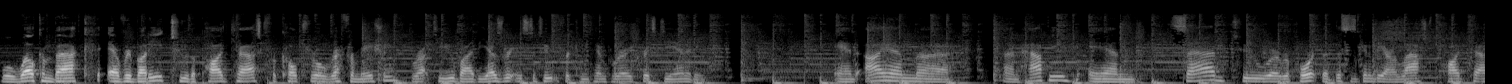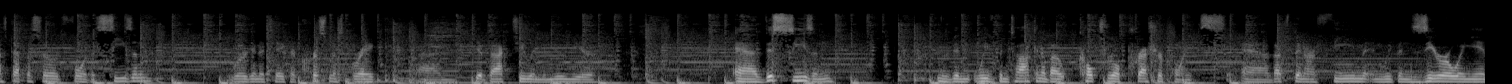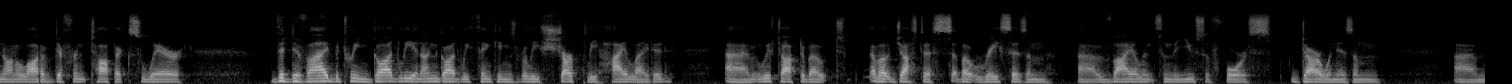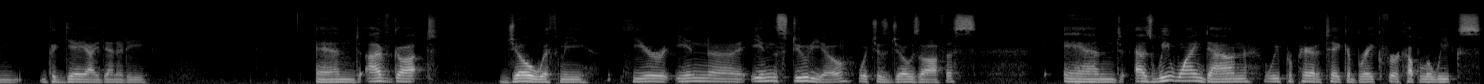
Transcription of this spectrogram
Well, welcome back, everybody, to the podcast for Cultural Reformation, brought to you by the Ezra Institute for Contemporary Christianity. And I am uh, I'm happy and sad to uh, report that this is going to be our last podcast episode for the season. We're going to take a Christmas break and get back to you in the new year. Uh, this season, We've been we've been talking about cultural pressure points. Uh, that's been our theme, and we've been zeroing in on a lot of different topics where the divide between godly and ungodly thinking is really sharply highlighted. Um, we've talked about about justice, about racism, uh, violence and the use of force, Darwinism, um, the gay identity, and I've got Joe with me here in uh, in studio, which is Joe's office. And as we wind down, we prepare to take a break for a couple of weeks.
